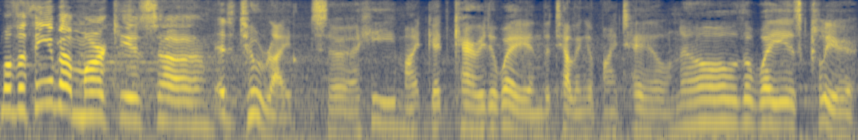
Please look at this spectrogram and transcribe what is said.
Well, the thing about Mark is, uh, Uh, too right, sir. He might get carried away in the telling of my tale. No, the way is clear.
